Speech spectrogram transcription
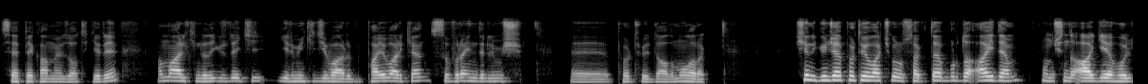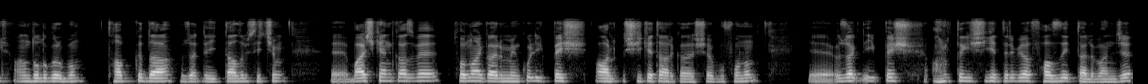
SPK mevzuatı geri. Ama Alkim'de de %2, 22 civarı bir pay varken sıfıra indirilmiş e, portföy dağılımı olarak. Şimdi güncel portföye bakacak olursak da burada Aydem, onun dışında AG Hol, Anadolu grubum, Tap Gıda, özellikle iddialı bir seçim. E, Başkent Gaz ve Tonay Gayrimenkul ilk 5 ağırlıklı şirketi arkadaşlar bu fonun. E, özellikle ilk 5 ağırlıktaki şirketleri biraz fazla iddialı bence.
